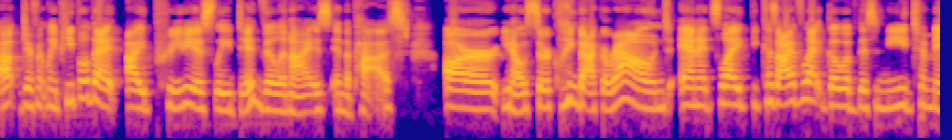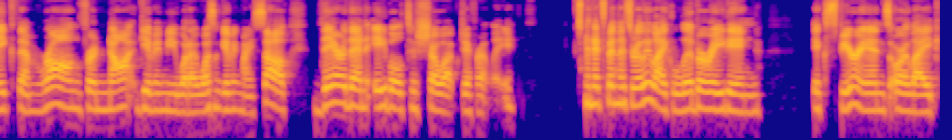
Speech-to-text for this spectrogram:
up differently. People that i previously did villainize in the past are you know circling back around and it's like because i've let go of this need to make them wrong for not giving me what i wasn't giving myself they're then able to show up differently. And it's been this really like liberating experience or like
